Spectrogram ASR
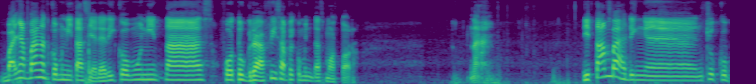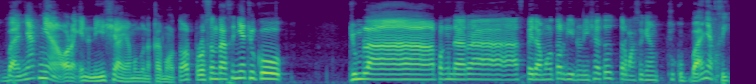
Banyak banget komunitasnya, dari komunitas fotografi sampai komunitas motor. Nah, ditambah dengan cukup banyaknya orang Indonesia yang menggunakan motor, prosentasenya cukup jumlah pengendara sepeda motor di Indonesia tuh termasuk yang cukup banyak sih.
